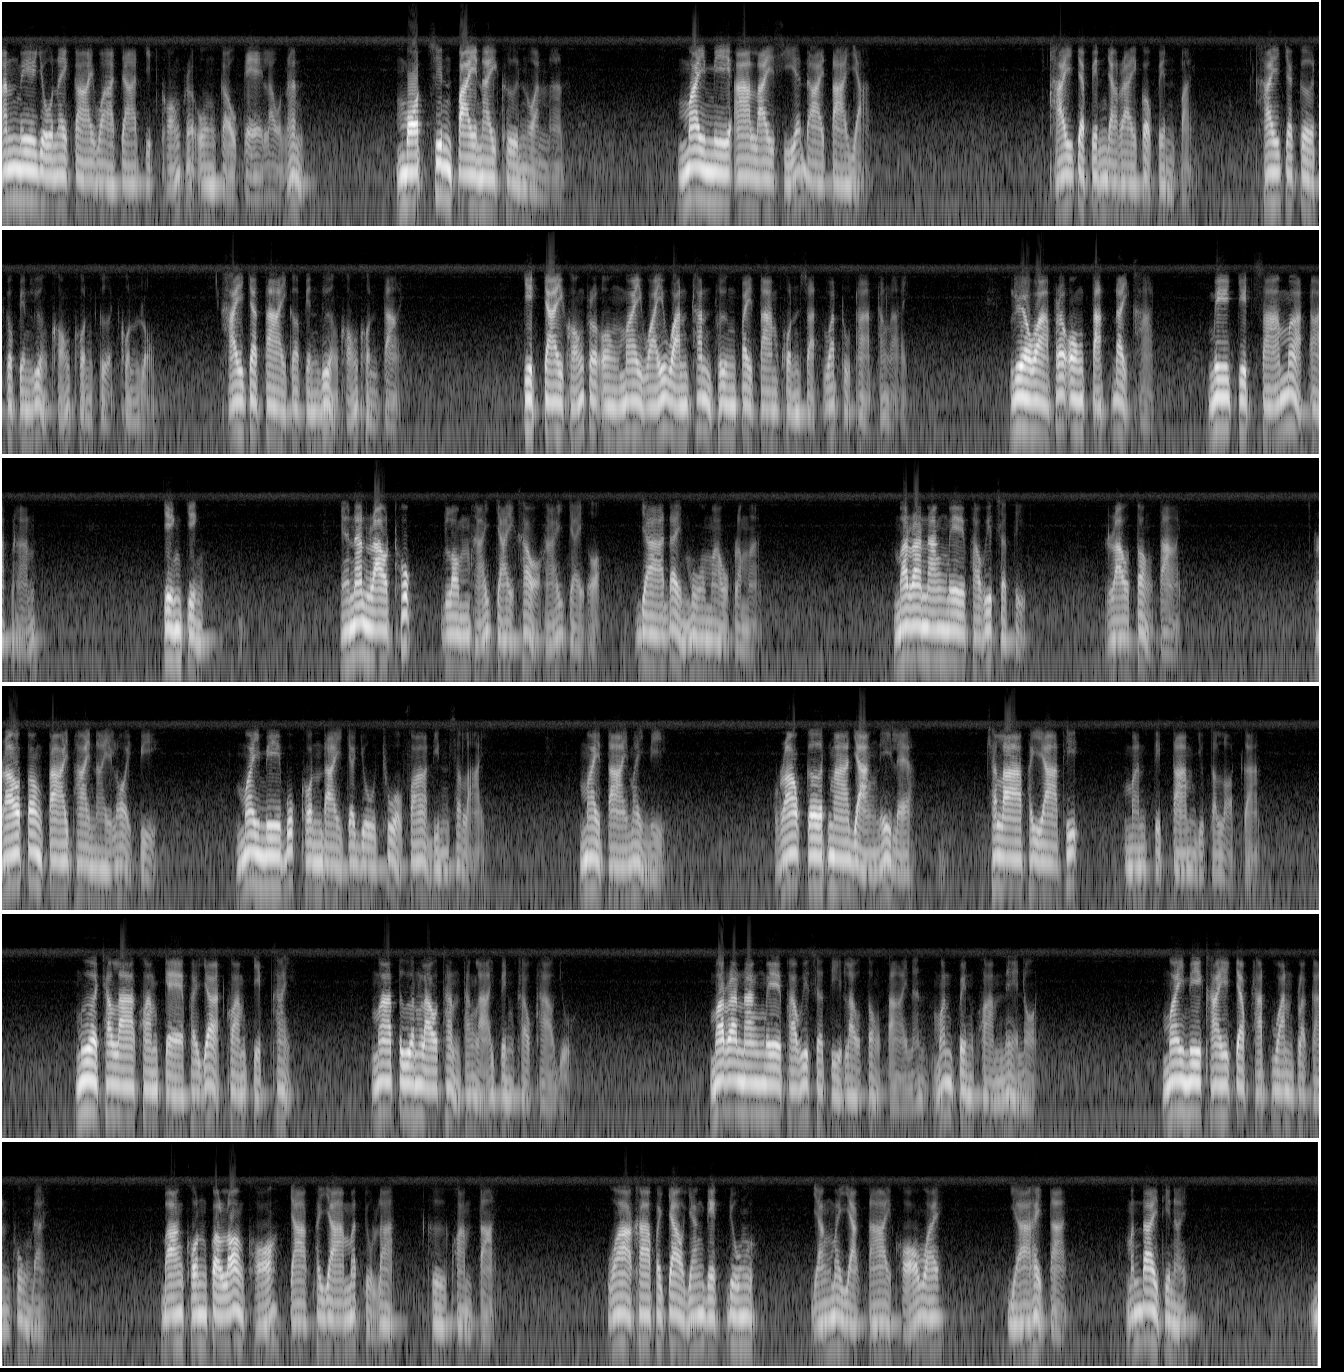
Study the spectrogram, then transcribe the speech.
อันมีอยู่ในกายวาจาจิตของพระองค์เก่าแก่เหล่านั้น หมดสิ้นไปในคืนวันนั้น ไม่มีอะไรเสียดายตายอยากใครจะเป็นอย่างไรก็เป็นไป ใครจะเกิดก็เป็นเรื่องของคนเกิดคนหลง ใครจะตายก็เป็นเรื่องของคนตาย จิตใจของพระองค์ไม่ไหววันท่านพึงไปตามคนสัตว์วัตถุธาตุทั้งหลาย เรียกว่าพระองค์ตัดได้ขาด มีจิตสามารถอาหาร จริงๆอย่างนั้นเราทุกลมหายใจเข้าหายใจออกยาได้มัวเมาประมาทมรณงเมภาวิสติ เราต้องตาย เราต้องตายภายในร้อยปี ไม่มีบุคคลใดจะอยู่ชั่วฟ้าดินสลาย ไม่ตายไม่มี เราเกิดมาอย่างนี้แล้วชลาพยาธิมันติดตามอยู่ตลอดกาลเมื่อชลาความแก่พยาธิความเจ็บไข้ มาเตือนเราท่านทั้งหลายเป็นคราวๆอยู่ มรณงเมภาวิสติเราต้องตายนั้น มันเป็นความแน่นอน ไม่มีใครจะผลัดวันประกันพุ่งได้ บางคนก็ร้องขอจากพญามัจจุราชคือความตาย ว่าข้าพเจ้ายังเด็กอยู่ ยังไม่อยากตายขอไว้ อย่าให้ตาย มันได้ที่ไหน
